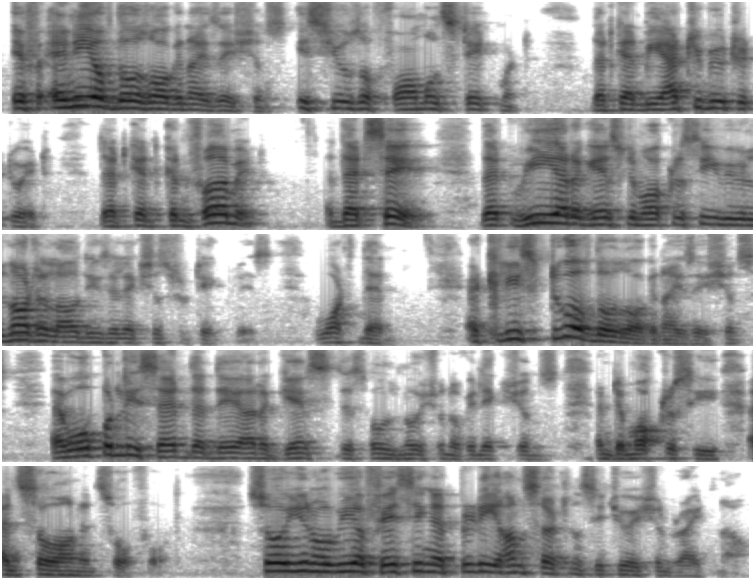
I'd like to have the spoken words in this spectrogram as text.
if any of those organizations issues a formal statement that can be attributed to it, that can confirm it, that say that we are against democracy, we will not allow these elections to take place. What then? At least two of those organizations have openly said that they are against this whole notion of elections and democracy and so on and so forth. So, you know, we are facing a pretty uncertain situation right now.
